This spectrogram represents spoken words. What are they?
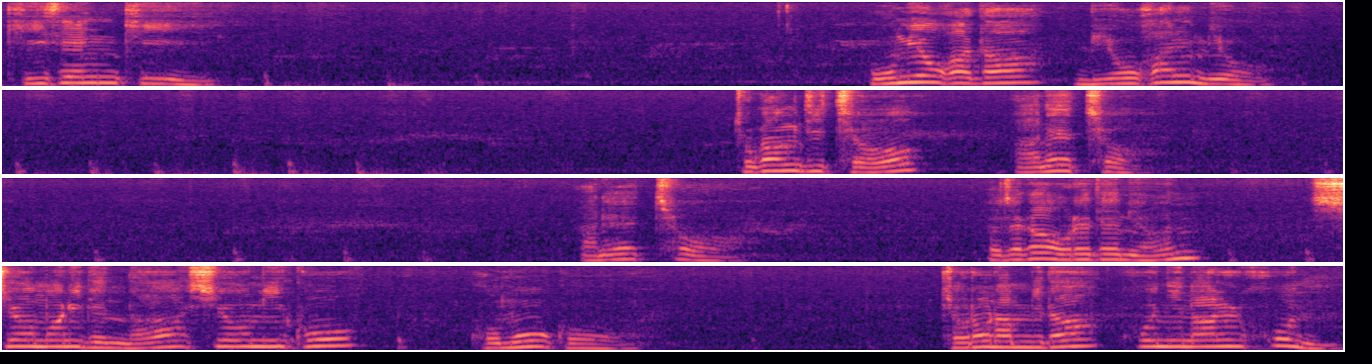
기생기. 오묘하다, 묘할 묘. 조강지처, 아내처. 아내처. 여자가 오래되면 시어머니 된다, 시어미고, 고모고. 결혼합니다, 혼인할 혼.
